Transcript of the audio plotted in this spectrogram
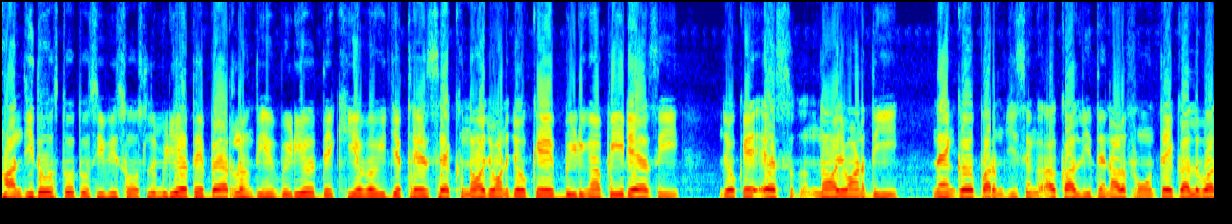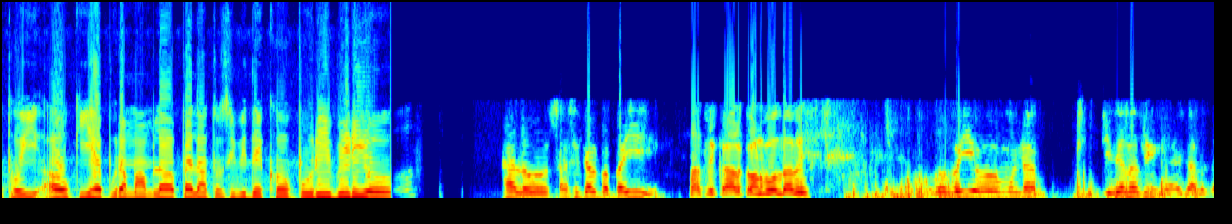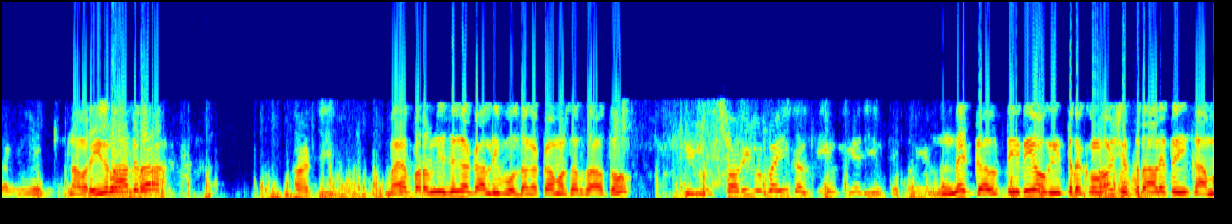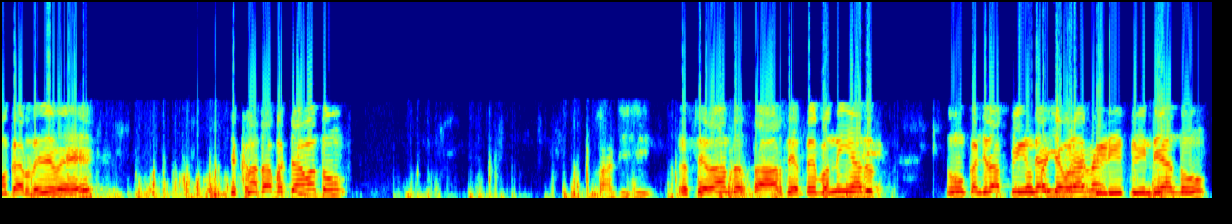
ਹਾਂਜੀ ਦੋਸਤੋ ਤੁਸੀਂ ਵੀ ਸੋਸ਼ਲ ਮੀਡੀਆ ਤੇ ਵਾਇਰਲ ਹੁੰਦੀ ਹੋਈ ਵੀਡੀਓ ਦੇਖੀ ਹੋਵੇਗੀ ਜਿੱਥੇ ਸਿੱਖ ਨੌਜਵਾਨ ਜੋ ਕਿ ਬੀੜੀਆਂ ਪੀ ਰਿਹਾ ਸੀ ਜੋ ਕਿ ਇਸ ਨੌਜਵਾਨ ਦੀ ਨਿਹੰਗ ਪਰਮਜੀਤ ਸਿੰਘ ਅਕਾਲੀ ਦੇ ਨਾਲ ਫੋਨ ਤੇ ਗੱਲਬਾਤ ਹੋਈ। ਆਓ ਕੀ ਹੈ ਪੂਰਾ ਮਾਮਲਾ? ਪਹਿਲਾਂ ਤੁਸੀਂ ਵੀ ਦੇਖੋ ਪੂਰੀ ਵੀਡੀਓ ਹੈਲੋ ਸਤਿ ਸ਼੍ਰੀ ਅਕਾਲ ਬੱਬਾ ਜੀ। ਸਤਿ ਸ੍ਰੀ ਅਕਾਲ ਕੌਣ ਬੋਲਦਾ ਬਈ ਬੱਬਾ ਜੀ ਉਹ ਮੁੰਡਾ ਜਿਹਦੇ ਨਾਲ ਤੁਸੀਂ ਗੱਲ ਕਰਨੀ ਹੈ। ਨਵਰੀਤ ਨਾਂ ਤੇਰਾ? ਹਾਂਜੀ। ਮੈਂ ਪਰਮਜੀਤ ਸਿੰਘ ਅਕਾਲੀ ਬੋਲਦਾ ਕਾਕਾ ਅੰਮ੍ਰਿਤਸਰ ਸਾਹਿਬ ਤੋਂ। ਸੌਰੀ ਬੱਬਾ ਜੀ ਗਲਤੀ ਹੋ ਗਈ ਹੈ ਜੀ ਉੱਥੇ ਹੁੰਦਾ। ਨਹੀਂ ਗਲਤੀ ਨਹੀਂ ਹੋ ਗਈ ਤੇਰੇ ਕੋਲੋਂ ਛਿੱਤਰਾਂ ਵਾਲੇ ਤੁਸੀਂ ਕੰਮ ਕਰਦੇ ਜੇ ਵੈਸੇ। ਸਿੱਖਾਂ ਦਾ ਬੱਚਾ ਵਾਂ ਤੂੰ? ਹਾਂਜੀ ਜੀ। ਤੇ ਸਿਰਾਂ ਦਸਤਾਰ ਸਿਰ ਤੇ ਬੰਨੀ ਆ ਤੇ ਤੂੰ ਕੰਜਰਾ ਪੀਣ ਦਾ ਬਾਬਾ ਜੀ, ਚਵੜਾ ਮੈਂ ਨਾ- ਬੀੜੀ ਪੀਂਦਿਆਂ ਤੂੰ।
